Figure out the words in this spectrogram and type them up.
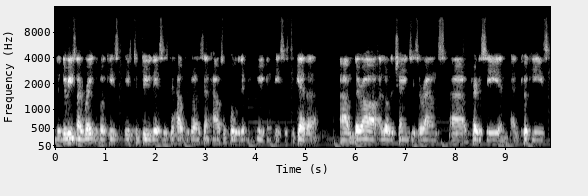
the, the, reason I wrote the book is is to do this, is to help people understand how to pull the different moving pieces together. Um, there are a lot of changes around uh, privacy and, and cookies,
